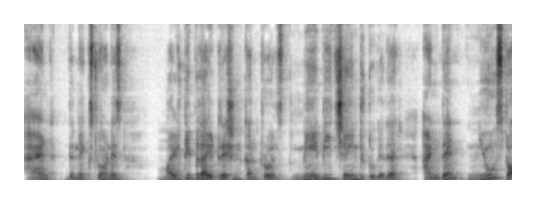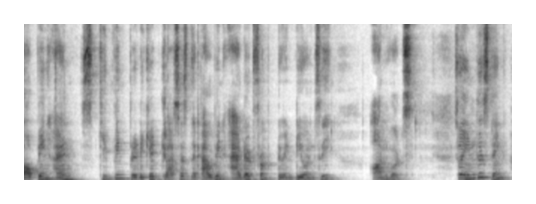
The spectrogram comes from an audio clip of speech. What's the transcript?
And the next one is multiple iteration controls may be chained together and then new stopping and skipping predicate classes that have been added from 21C onwards. So in this thing,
